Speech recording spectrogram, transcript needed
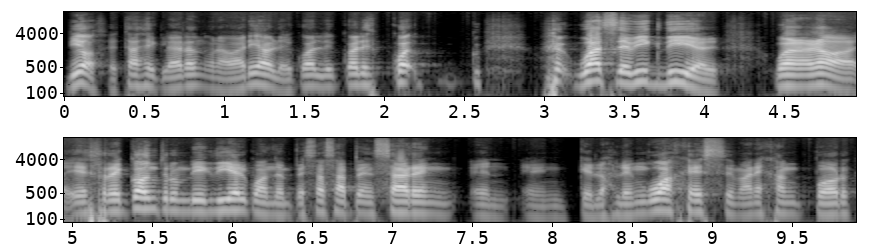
Dios, estás declarando una variable. ¿Cuál, cuál es, what's the big deal? Bueno, no, es recontra un big deal cuando empezás a pensar en, que los lenguajes se manejan por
